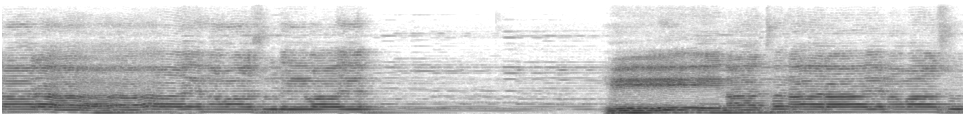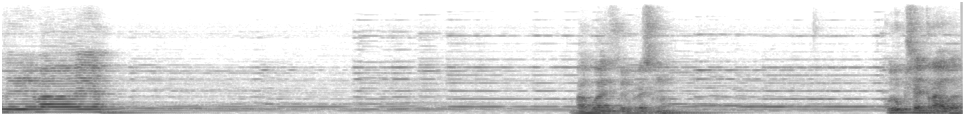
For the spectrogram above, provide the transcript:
नारायण। हे नाथ नारायण वासुदेवाय. भगवान श्रीकृष्ण कुरुक्षेत्रावर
